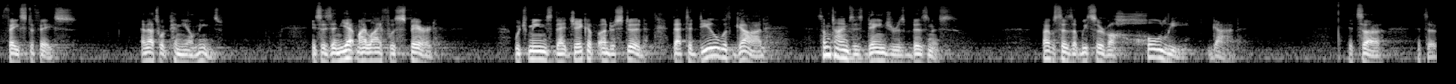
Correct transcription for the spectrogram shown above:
face to face. And that's what Peniel means. He says, And yet my life was spared, which means that Jacob understood that to deal with God sometimes is dangerous business. The Bible says that we serve a holy God. It's a, it's a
